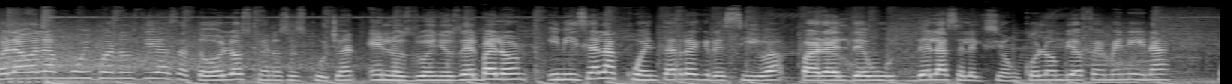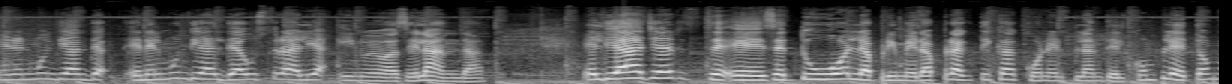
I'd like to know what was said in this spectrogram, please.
Hola, hola, muy buenos días a todos los que nos escuchan en Los Dueños del Balón. Inicia la cuenta regresiva para el debut de la selección Colombia femenina en el Mundial de, en el mundial de Australia y Nueva Zelanda. El día de ayer se, eh, se tuvo la primera práctica con el plantel completo.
